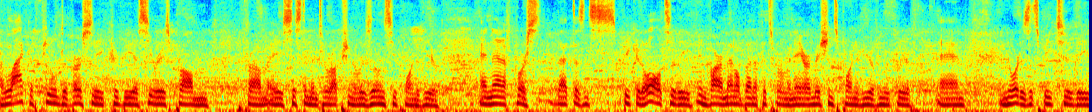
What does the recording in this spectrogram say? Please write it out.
a lack of fuel diversity could be a serious problem from a system interruption or resiliency point of view. And then, of course, that doesn't speak at all to the environmental benefits from an air emissions point of view of nuclear, and nor does it speak to the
